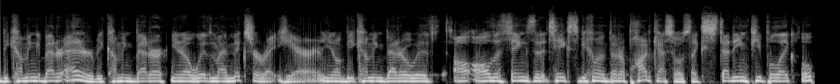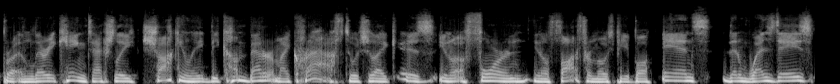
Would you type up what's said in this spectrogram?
becoming a better editor, becoming better, you know, with my mixer right here, you know, becoming better with all, all the things that it takes to become a better podcast host, like studying people like Oprah and Larry King to actually shockingly become better at my craft, which like is, you know, a foreign, you know, thought for most people. And then Wednesdays,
